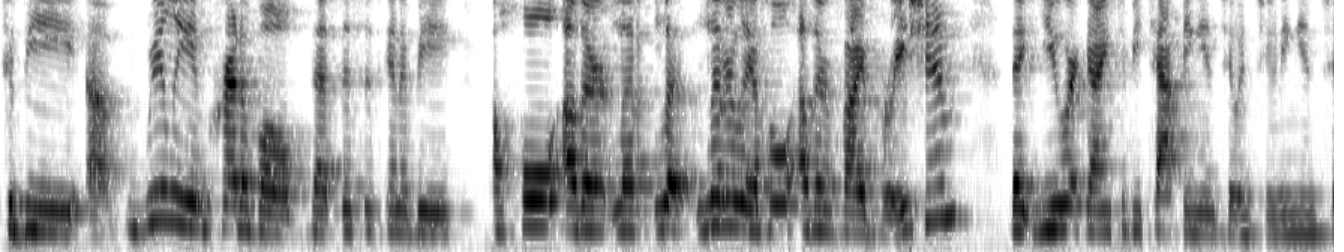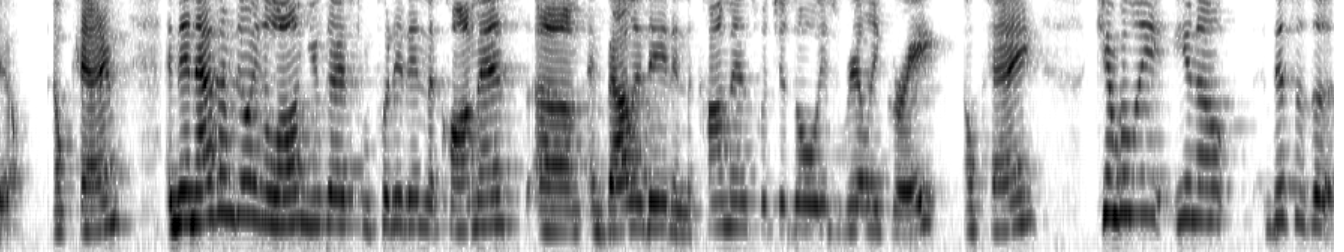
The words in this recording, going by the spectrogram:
to be uh, really incredible that this is going to be a whole other, literally a whole other vibration that you are going to be tapping into and tuning into. Okay. And then as I'm going along, you guys can put it in the comments um, and validate in the comments, which is always really great. Okay. Kimberly, you know, this is a,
